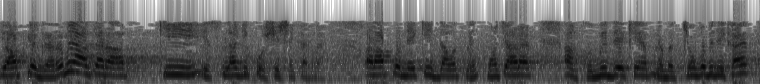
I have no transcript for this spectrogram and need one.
جو آپ کے گھر میں آ کر آپ کی اصلاح کی کوششیں کر رہا ہے۔ اور آپ کو نیکی دعوت میں پہنچا رہا ہے۔ آپ خود بھی دیکھیں اپنے بچوں کو بھی دکھائیں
